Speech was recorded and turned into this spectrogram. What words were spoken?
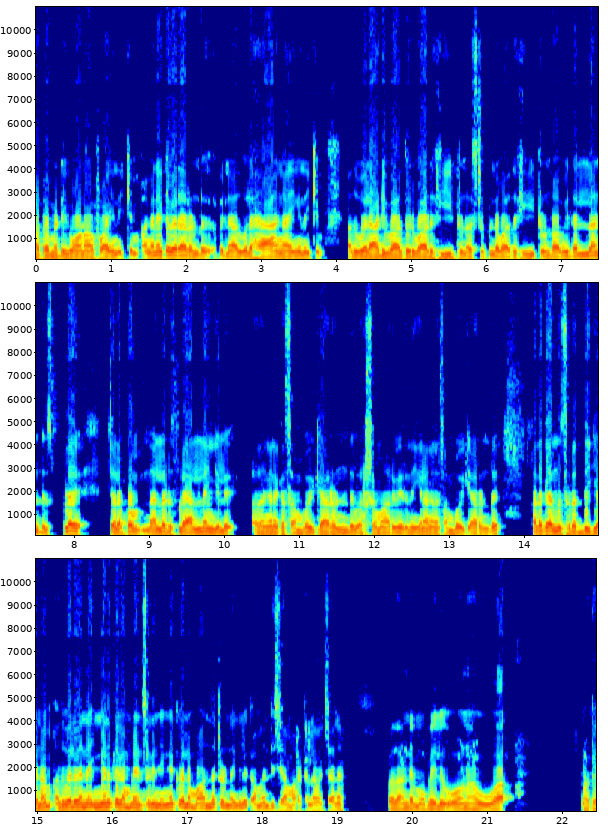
ഓട്ടോമാറ്റിക് ഓൺ ഓഫ് ആയി നിൽക്കും അങ്ങനെയൊക്കെ വരാറുണ്ട്. പിന്നെ അതുപോലെ ഹാങ് ആയി നിൽക്കും അതുപോലെ അടിഭാഗത്ത് ഒരുപാട് ഹീറ്റ് ഉണ്ടാകും സ്ട്രിപ്പിന്റെ ഭാഗത്ത് ഹീറ്റ് ഉണ്ടാകും ഇതെല്ലാം ഡിസ്പ്ലേ ചിലപ്പം നല്ല ഡിസ്പ്ലേ അല്ലെങ്കിൽ അതങ്ങനെയൊക്കെ സംഭവിക്കാറുണ്ട്. വർഷം മാറി വരുന്നെങ്കിൽ അങ്ങനെ സംഭവിക്കാറുണ്ട്. അതൊക്കെ ഒന്ന് ശ്രദ്ധിക്കണം. അതുപോലെ തന്നെ ഇങ്ങനത്തെ കംപ്ലയിൻസ് ഒക്കെ നിങ്ങൾക്ക് വല്ലതും വന്നിട്ടുണ്ടെങ്കിൽ കമന്റ് ചെയ്യാൻ മറക്കല്ല വെച്ചാൽ അപ്പോൾ അതാണ്ട് മൊബൈൽ ഓൺ ആവുക. ഓക്കെ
